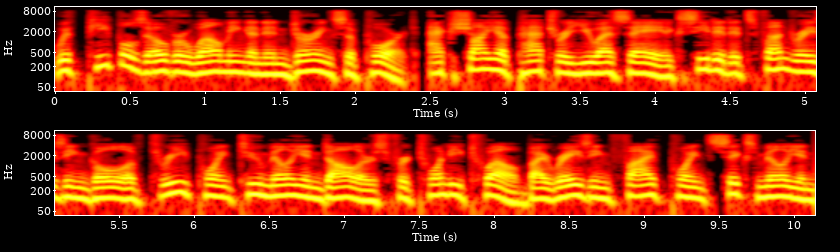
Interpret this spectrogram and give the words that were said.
With people's overwhelming and enduring support, Akshaya Patra USA exceeded its fundraising goal of $3.2 million for 2012 by raising $5.6 million.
